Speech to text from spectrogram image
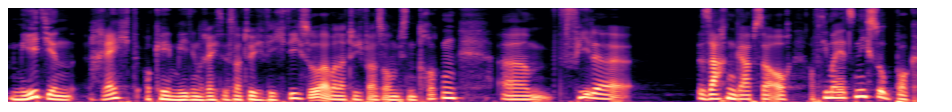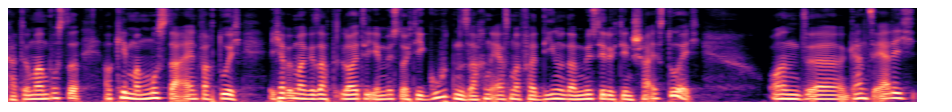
Medienrecht. Okay, Medienrecht ist natürlich wichtig so, aber natürlich war es auch ein bisschen trocken. Ähm, viele Sachen gab es da auch, auf die man jetzt nicht so Bock hatte. Und man wusste, okay, man muss da einfach durch. Ich habe immer gesagt, Leute, ihr müsst euch die guten Sachen erstmal verdienen und dann müsst ihr durch den Scheiß durch. Und äh, ganz ehrlich,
